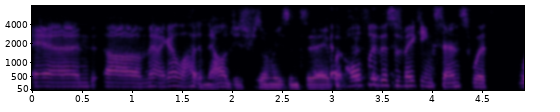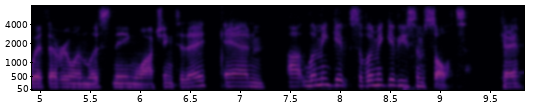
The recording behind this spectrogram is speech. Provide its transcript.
And um, man, I got a lot of analogies for some reason today, but hopefully this is making sense with with everyone listening, watching today. And uh, let me give so let me give you some salt. Okay.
